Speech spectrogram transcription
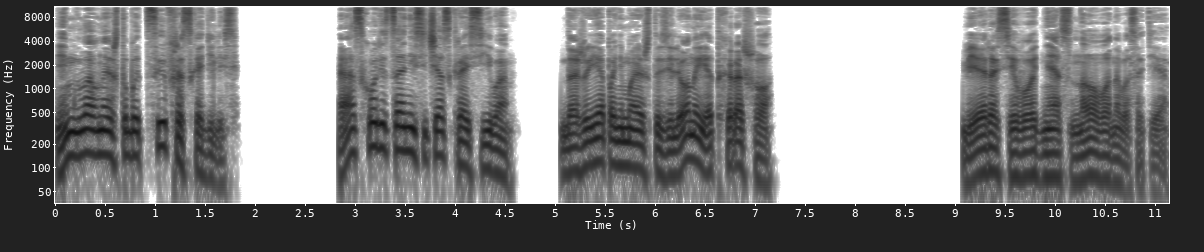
Им главное, чтобы цифры сходились. А сходятся они сейчас красиво. Даже я понимаю, что зеленый это хорошо. Вера сегодня снова на высоте.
